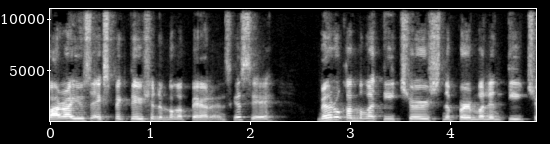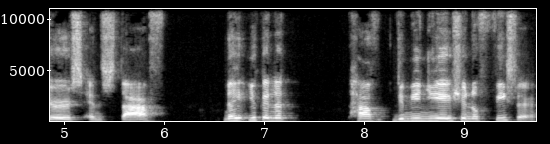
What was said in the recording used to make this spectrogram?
para yung sa expectation ng mga parents. Kasi meron ka mga teachers na permanent teachers and staff na you cannot have diminution of fees eh,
